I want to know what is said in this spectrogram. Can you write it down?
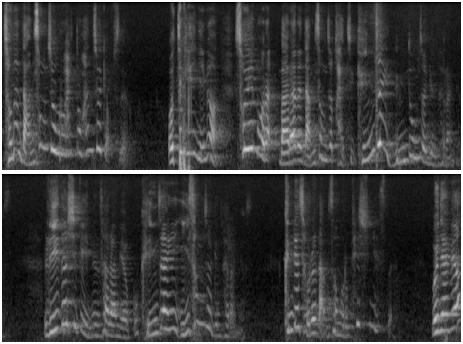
저는 남성적으로 활동한 적이 없어요. 어떻게 했냐면 소위 말하는 남성적 가치 굉장히 능동적인 사람이었어요. 리더십이 있는 사람이었고 굉장히 이성적인 사람이었어요. 근데 저를 남성으로 패싱했어요. 뭐냐면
